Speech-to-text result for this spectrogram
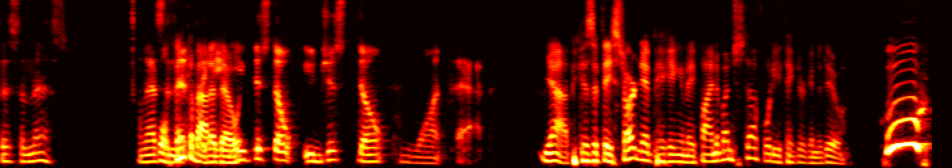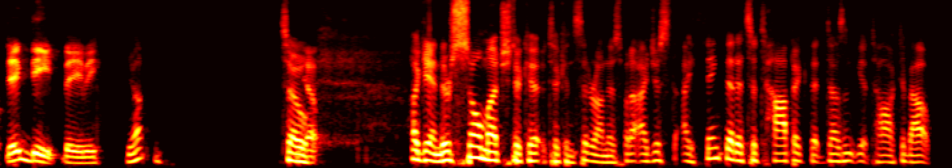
this and this? And that's Well, the think about it, though. You just don't you just don't want that. yeah, because if they start nitpicking and they find a bunch of stuff, what do you think they're going to do? Whoo, dig deep, baby. Yep. So Yep. again, there's so much to co- to consider on this, but I just I think that it's a topic that doesn't get talked about,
